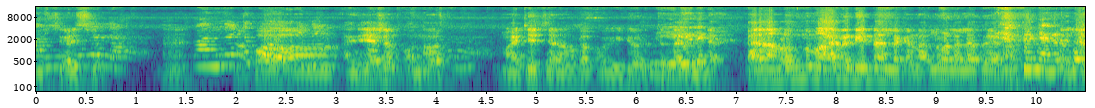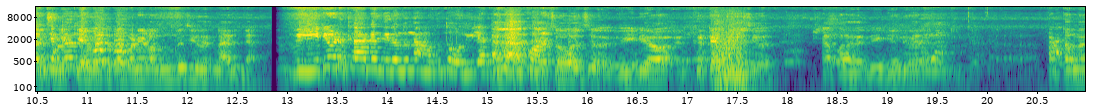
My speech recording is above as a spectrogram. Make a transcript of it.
മുറിച്ച് കഴിച്ചു. അപ്പോ അതിനുശേഷം ഒന്ന് മാറ്റി വെച്ചാൽ നമുക്ക് അപ്പൊ വീഡിയോ എടുത്തിട്ടുണ്ടായിരുന്നില്ല കാരണം നമ്മളൊന്നും ആരും റെഡിയിട്ടുണ്ടായില്ല കിണറിൽ വെള്ളമില്ലാത്ത കാരണം എല്ലാവരും കുളിക്കുക വീട്ടിലെ പണികളൊന്നും ചെയ്തിരുന്നില്ല വീഡിയോ എടുക്കാൻ എന്തിനൊന്നും നമുക്ക് തോന്നിയില്ല. അല്ല ഞാൻ ചോദിച്ചു വീഡിയോ എടുക്കട്ടെ എന്ന് ചോദിച്ചു. പക്ഷെ അപ്പൊ വീഡിയോയിൽ പെട്ടെന്ന്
